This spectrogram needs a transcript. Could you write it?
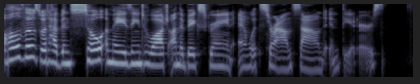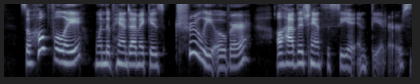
All of those would have been so amazing to watch on the big screen and with surround sound in theaters. So hopefully, when the pandemic is truly over, I'll have the chance to see it in theaters.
